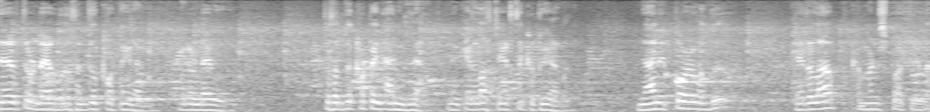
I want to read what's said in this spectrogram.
നേരത്തെ ഉണ്ടായിരുന്നത് സെൻട്രൽ കോട്ടയിലാണ് ഇവിടെ ഉണ്ടായിരുന്നത്. ഇപ്പോൾ സെൻട്രൽ കോട്ടയിൽ ഞാനില്ല. ഞാൻ കേരള സ്റ്റേറ്റ് സെക്രട്ടറിയാണ്. ഞാനിപ്പോഴുള്ളത് കേരള കമ്മ്യൂണിസ്റ്റ് പാർട്ടിയുടെ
